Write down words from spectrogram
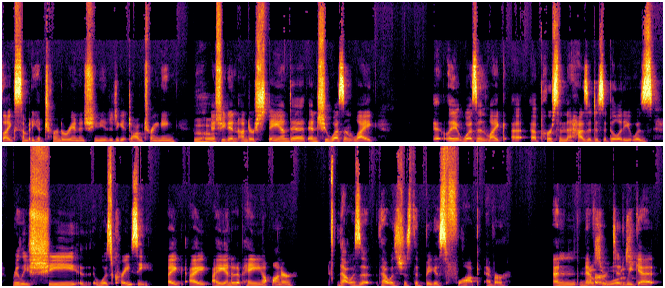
like somebody had turned her in and she needed to get dog training Uh-huh. and she didn't understand it. And she wasn't like, it it wasn't like a, a person that has a disability. It was really, she was crazy. Like I, I ended up hanging up on her. That was a, that was just the biggest flop ever. And never it did we get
